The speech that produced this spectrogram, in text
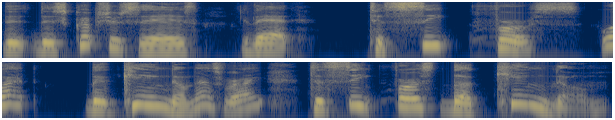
the, the scripture says that to seek first, what? The kingdom. That's right. To seek first the kingdom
